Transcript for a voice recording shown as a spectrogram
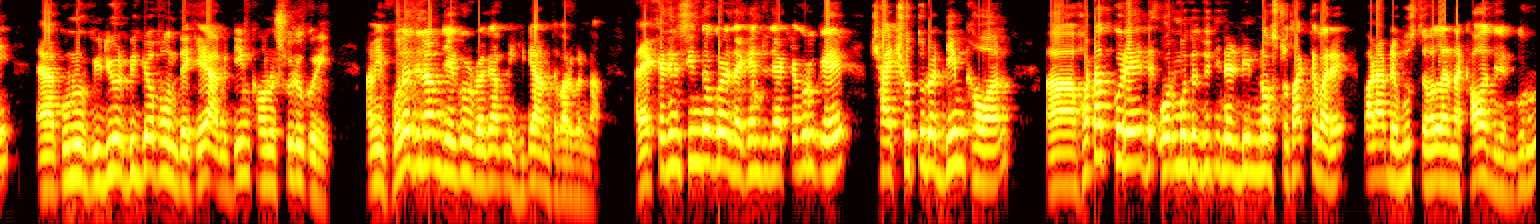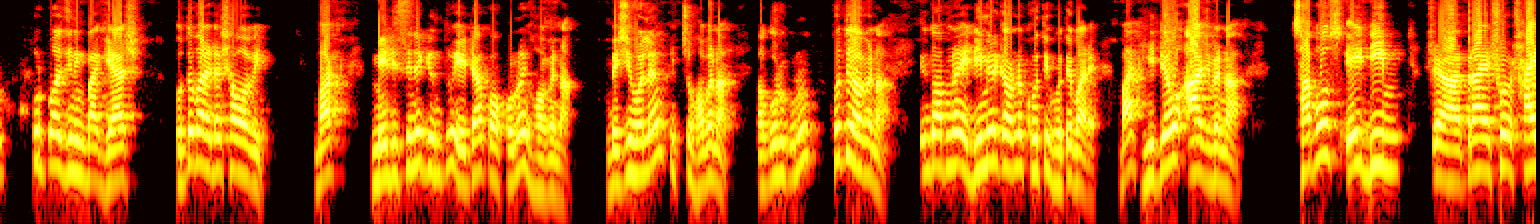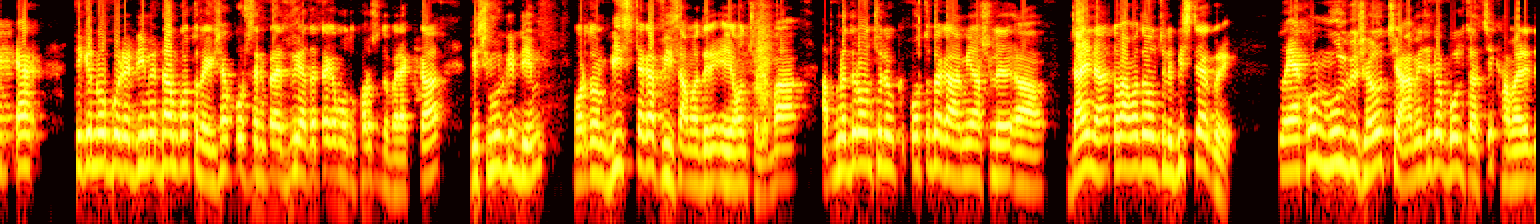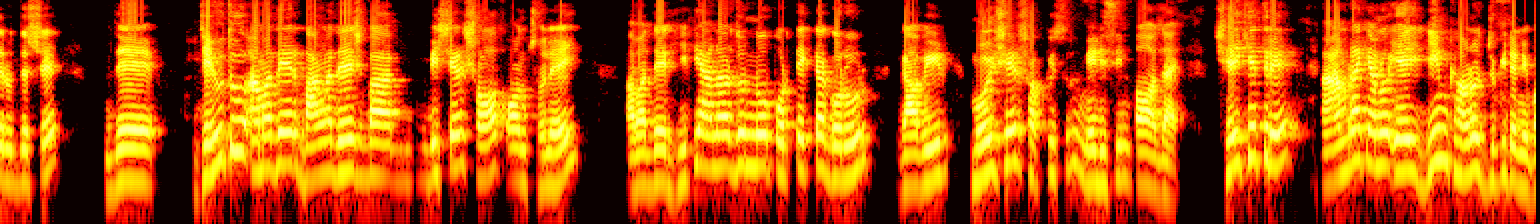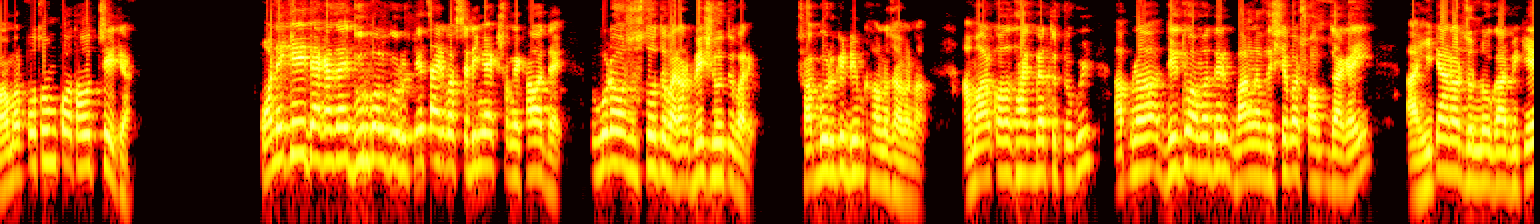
কোনো ভিডিওর বিজ্ঞাপন দেখে আমি ডিম খাওয়ানো শুরু করি, আমি বলে দিলাম যে এই গরুটাকে আপনি হিটে আনতে পারবেন না। আর একটা জিনিস চিন্তা করে দেখেন, যদি একটা গরুকে ষাট সত্তরটা ডিম খাওয়ান হঠাৎ করে ওর মধ্যে দুই তিনটা ডিম নষ্ট থাকতে পারে, বাট আপনি বুঝতে পারলেন না, খাওয়া দিলেন গরুর। ফুড পয়জনিং বা গ্যাস হতে পারে, এটা স্বাভাবিক। বাট মেডিসিনে কিন্তু এটা কখনোই হবে না। বেশি হলেও কিচ্ছু হবে না বা গরু কোনো ক্ষতি হবে না। কিন্তু আপনার এই ডিমের কারণে ক্ষতি হতে পারে বাট হিটেও আসবে না। সাপোজ এই ডিম প্রায় ষাট, এক থেকে নব্বইটা ডিমের দাম কত টাকা হিসাব করছেন প্রায় দুই হাজার টাকার মতো খরচ হতে পারে। একটা দেশি মুরগির ডিম, বর্তমান বিশ টাকা পিস আমাদের এই অঞ্চলে, বা আপনাদের অঞ্চলে কত টাকা আমি আসলে জানি না, তবে আমাদের অঞ্চলে বিশ টাকা করে। তো এখন মূল বিষয় হচ্ছে, আমি যেটা বলতে চাচ্ছি খামারিদের উদ্দেশ্যে, যে যেহেতু আমাদের বাংলাদেশ বা বিশ্বের সব অঞ্চলেই আমাদের হিটে আনার জন্য প্রত্যেকটা গরুর, গাভীর, মহিষের সবকিছুর মেডিসিন পাওয়া যায়। সেই ক্ষেত্রে আমরা কেন এই ডিম খাওয়ানোর ঝুঁকিটা নিব? আমার প্রথম কথা হচ্ছে এটা। অনেকেই দেখা যায় দুর্বল গরুকে চার পাঁচটা ডিম একসঙ্গে খাওয়া দেয়। গরু অসুস্থ হতে পারে, আর বেশি হতে পারে। সব গরুকে ডিম খাওয়ানো যাবে না। আমার কথা থাকবে এতটুকুই। আপনারা যেহেতু আমাদের বাংলাদেশে বা সব জায়গায় হিটে আনার জন্য গাভীকে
